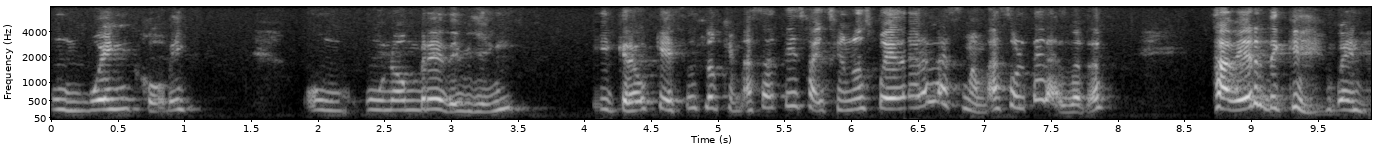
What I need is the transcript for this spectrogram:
un buen joven, un, un hombre de bien. Y creo que eso es lo que más satisfacción nos puede dar a las mamás solteras, ¿verdad? Saber de que, bueno,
